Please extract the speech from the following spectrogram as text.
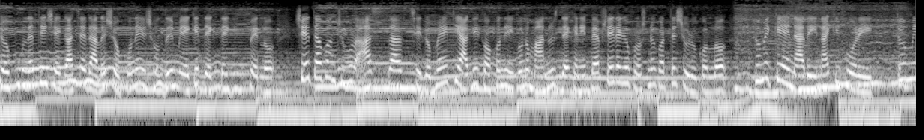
চোখ মুলাতেই সে গাছের ডালে শকুনের সুন্দরী মেয়েকে দেখতে পেল। সে তখন চুল আস্তে ছিল। মেয়েটি আগে কখনো এগুলো মানুষ দেখেনি। ব্যবসায়ী তাকে প্রশ্ন করতে শুরু করল, তুমি কে নারী? নাকি পরি? তুমি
